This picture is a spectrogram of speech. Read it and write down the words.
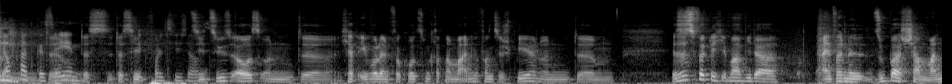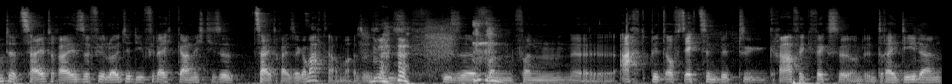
ich auch gerade gesehen. Ähm, das, das sieht, sieht, süß aus. sieht, süß aus. und äh, ich habe Evolent vor kurzem gerade nochmal angefangen zu spielen und ähm, es ist wirklich immer wieder einfach eine super charmante Zeitreise für Leute, die vielleicht gar nicht diese Zeitreise gemacht haben. Also diese, diese von, von äh, 8-Bit auf 16-Bit Grafikwechsel und in 3D dann.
